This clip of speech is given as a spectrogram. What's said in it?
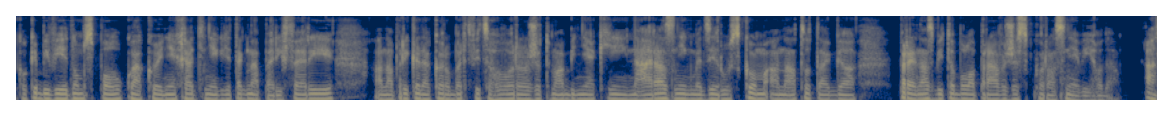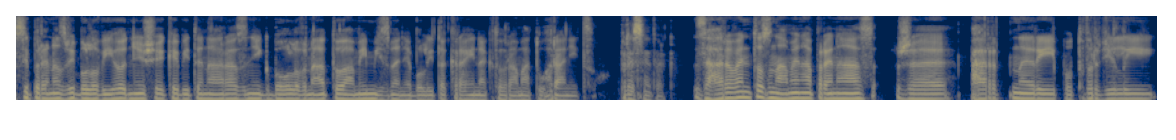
ako keby v jednom spolku, ako je nechať niekde tak na periférii. A napríklad ako Robert Fico hovoril, že to má byť nejaký nárazník medzi Ruskom a NATO, tak pre nás by to bola práve že skôr asi nevýhoda. Asi pre nás by bolo výhodnejšie, keby ten nárazník bol v NATO a my, my sme neboli tá krajina, ktorá má tú hranicu. Presne tak. Zároveň to znamená pre nás, že partneri potvrdili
